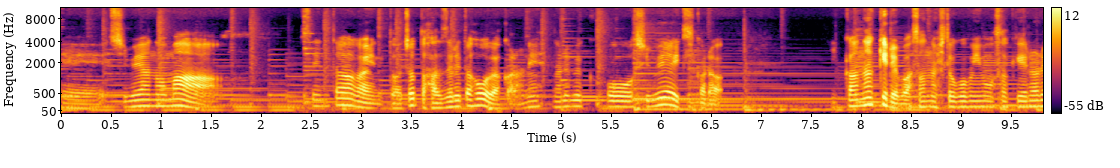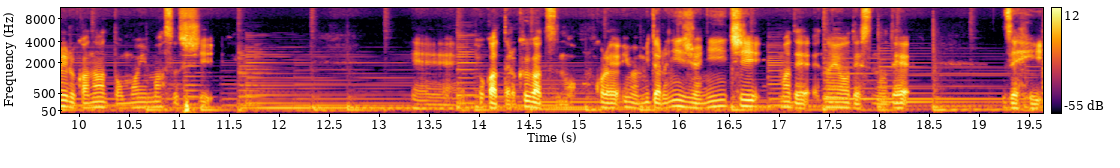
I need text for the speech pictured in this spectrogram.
えー、渋谷のまあ、センター街とはちょっと外れた方だからね、なるべくこう渋谷駅から行かなければそんな人混みも避けられるかなと思いますし、えー、よかったら9月の、これ今見たら22日までのようですので、ぜひ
